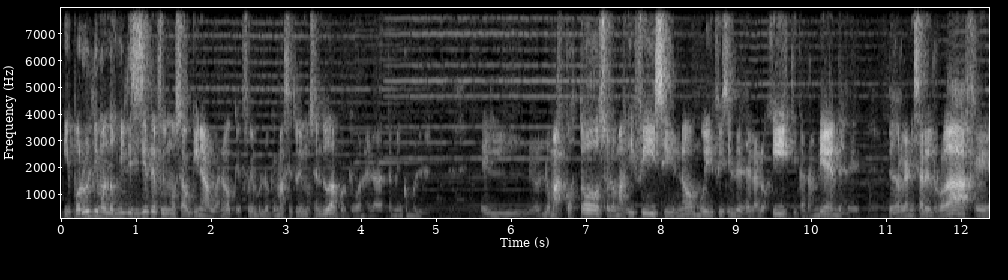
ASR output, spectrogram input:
Y por último, en 2017 fuimos a Okinawa, ¿no? que fue lo que más estuvimos en duda, porque bueno, era también como lo más costoso, lo más difícil, ¿no? muy difícil desde la logística también, desde, desde organizar el rodaje.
